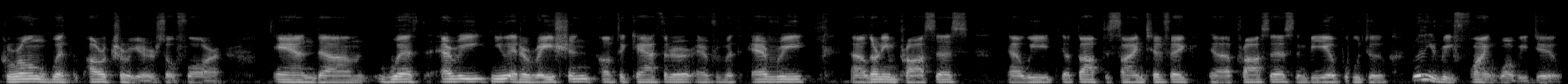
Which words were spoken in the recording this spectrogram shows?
grown with our career so far. And um, with every new iteration of the catheter, every, with every uh, learning process, uh, we adopt the scientific uh, process and be able to really refine what we do.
